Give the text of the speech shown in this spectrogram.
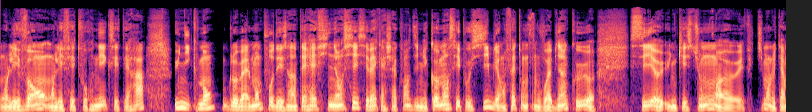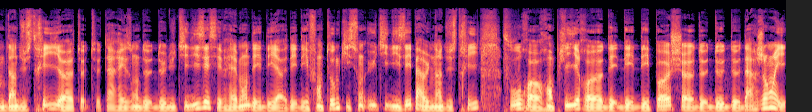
on les vend, on les fait tourner, etc. Uniquement globalement pour des intérêts financiers. C'est vrai qu'à chaque fois on se dit mais comment c'est possible? Et en fait on, on voit bien que c'est une question, effectivement le terme d'industrie, tu as raison de, de l'utiliser. C'est vraiment des, des, des fantômes qui sont utilisés par une industrie pour remplir des des, poches de, d'argent et,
